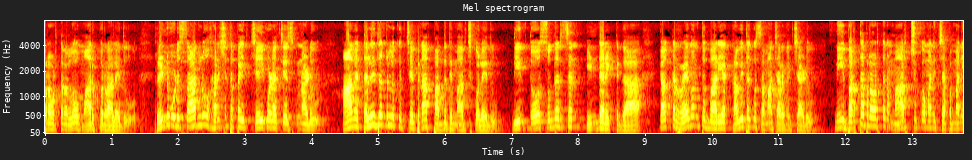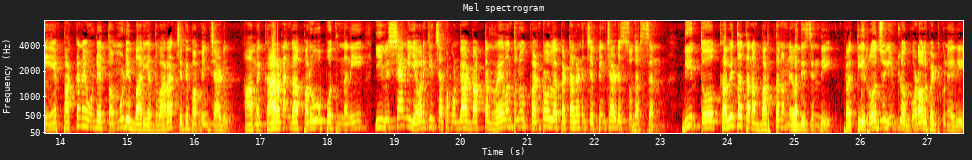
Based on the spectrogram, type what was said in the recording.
ప్రవర్తనలో మార్పు రాలేదు. రెండు మూడు సార్లు హర్షితపై చేయి కూడా చేసుకున్నాడు. ఆమె తల్లిదండ్రులకు చెప్పినా పద్ధతి మార్చుకోలేదు. దీంతో సుదర్శన్ ఇండైరెక్ట్గా డాక్టర్ రేవంత్ భార్య కవితకు సమాచారం ఇచ్చాడు. నీ భర్త ప్రవర్తన మార్చుకోమని చెప్పమని పక్కనే ఉండే తమ్ముడి భార్య ద్వారా చెప్పి పంపించాడు. ఆమె కారణంగా పరువు పోతుందని ఈ విషయాన్ని ఎవరికీ చెప్పకుండా డాక్టర్ రేవంత్ను కంట్రోల్లో పెట్టాలని చెప్పించాడు సుదర్శన్. దీంతో కవిత తన భర్తను నిలదీసింది. ప్రతిరోజు ఇంట్లో గొడవలు పెట్టుకునేది.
